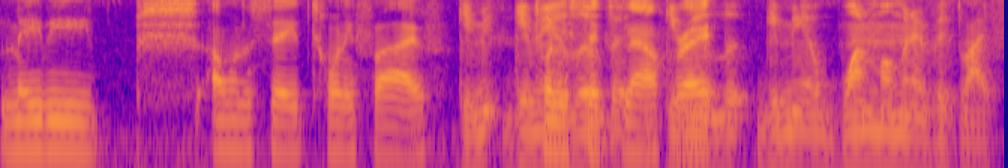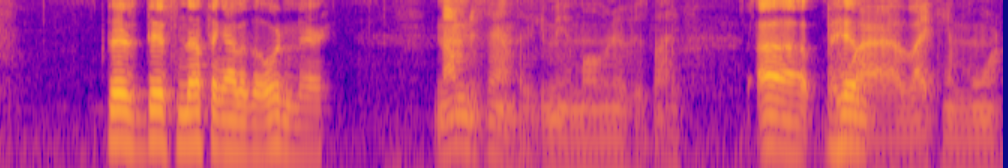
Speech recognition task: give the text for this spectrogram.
maybe I want to say twenty five. Give me, give me a little 26 bit. now, give right? Me a, li- give me a one moment of his life. There's there's nothing out of the ordinary. No, I'm just saying, like, give me a moment of his life. Uh, him. Why I like him more.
